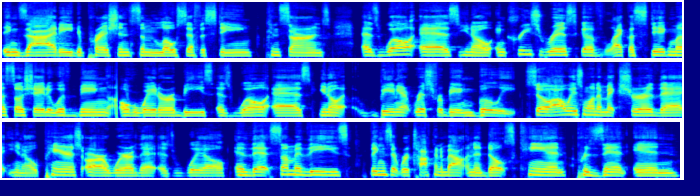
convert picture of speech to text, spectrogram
anxiety, depression, some low self esteem concerns, as well as, you know, increased risk of like a stigma associated with being overweight or obese, as well as, you know, being at risk for being bullied. So I always want to make sure that, you know, parents are aware of that as well well, and that some of these things that we're talking about in adults can present in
